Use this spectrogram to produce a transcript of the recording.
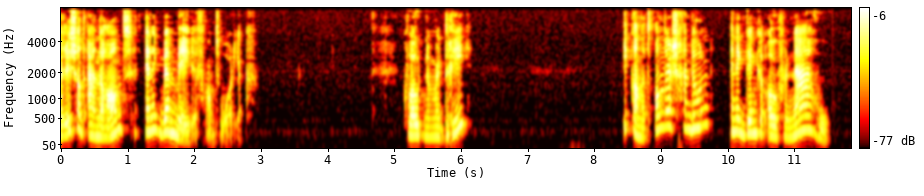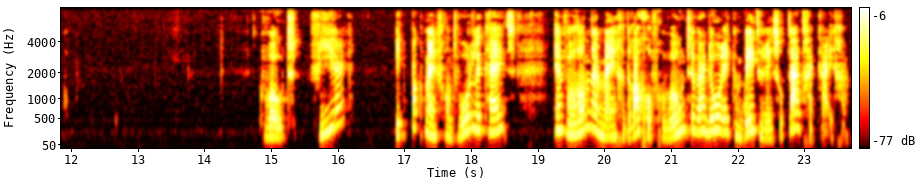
Er is wat aan de hand en ik ben mede verantwoordelijk. Quote nummer drie: Ik kan het anders gaan doen en ik denk erover na hoe. Quote 4. Ik pak mijn verantwoordelijkheid en verander mijn gedrag of gewoonte waardoor ik een beter resultaat ga krijgen.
